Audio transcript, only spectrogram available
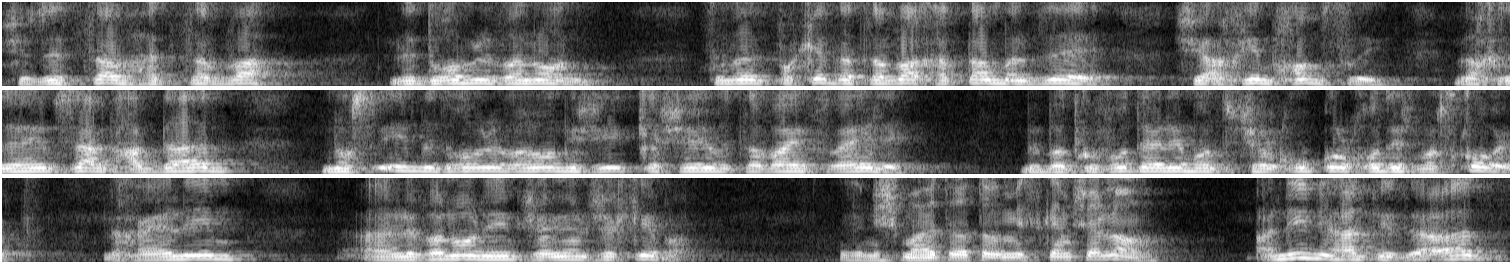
שזה צו הצבא לדרום לבנון. זאת אומרת, מפקד הצבא חתם על זה שהאחים חומסרי ואחריהם סעד חדד נוסעים לדרום לבנון בשביל להתקשר עם הצבא הישראלי. ובתקופות האלה הם עוד שלחו כל חודש משכורת לחיילים הלבנונים שהיו אנשי קבע. זה נשמע יותר טוב מהסכם שלום. אני ניהלתי את זה אז,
